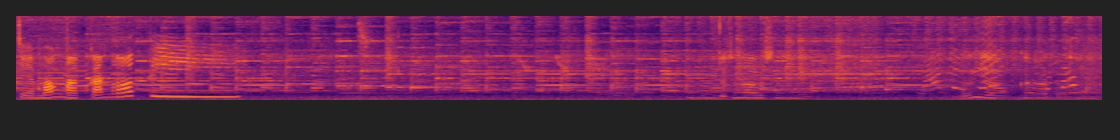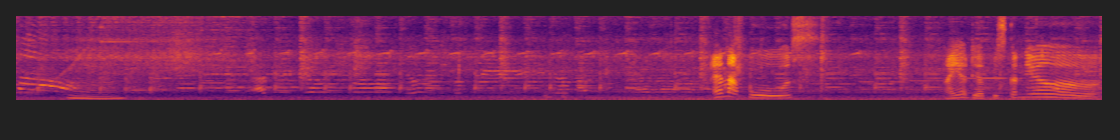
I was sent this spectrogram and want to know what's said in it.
Cemong makan roti. hmm, jadi halus nih oh iya kan ada Hmm. Enak pus. Ayo dihabiskan yuk.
